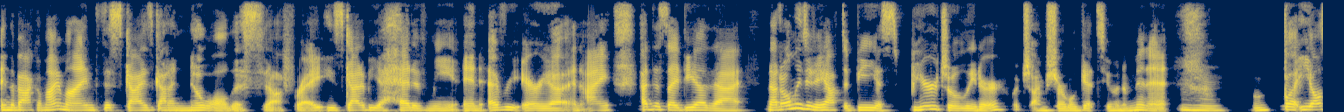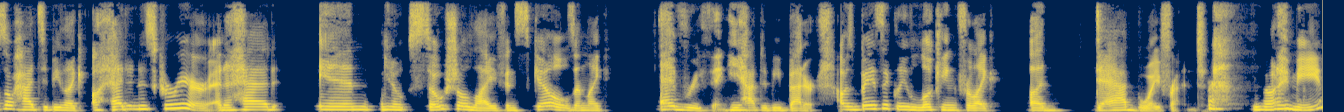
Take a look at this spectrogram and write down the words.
in the back of my mind, this guy's got to know all this stuff, right? He's got to be ahead of me in every area. And I had this idea that not only did he have to be a spiritual leader, which I'm sure we'll get to in a minute, mm-hmm but he also had to be like ahead in his career and ahead in, you know, social life and skills and like everything. He had to be better. I was basically looking for like a dad boyfriend. You know what I mean?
